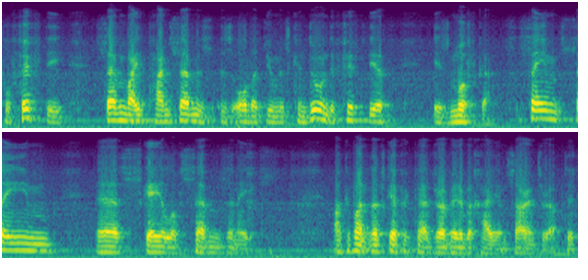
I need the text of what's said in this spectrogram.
till 50. 7 by times 7 is, is all that humans can do, and the 50th is mufka. Same, same uh, scale of 7s and 8s. Okay, let's get back to Rabbi Bechai. I'm sorry I interrupted.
